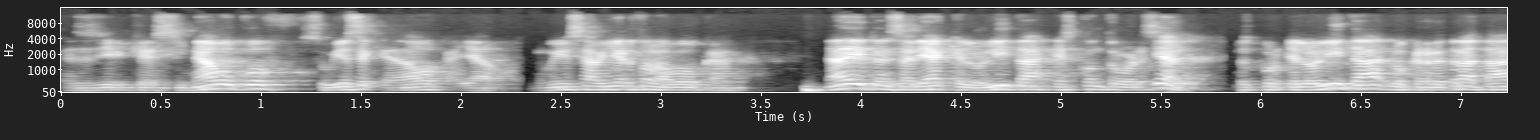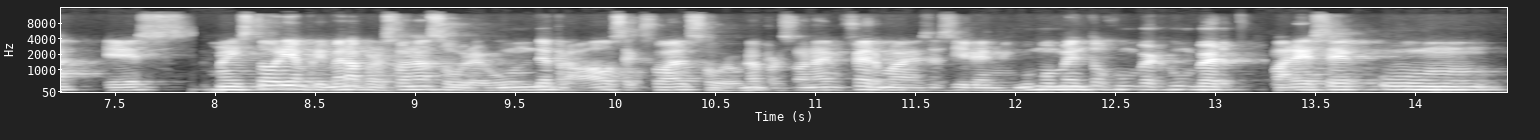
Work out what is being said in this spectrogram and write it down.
Es decir, que si Nabokov se hubiese quedado callado, no hubiese abierto la boca, nadie pensaría que Lolita es controversial. Pues porque Lolita lo que retrata es una historia en primera persona sobre un depravado sexual, sobre una persona enferma. Es decir, en ningún momento Humbert Humbert parece un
